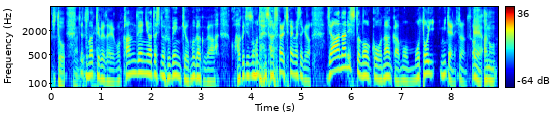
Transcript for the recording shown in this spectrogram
人なんです、ね。ちょっと待ってください、もう完全に私の不勉強、無学が白日のもとにさらされちゃいましたけど、ジャーナリストのこうなんかもう元いみたいな人なんですか、ええあの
